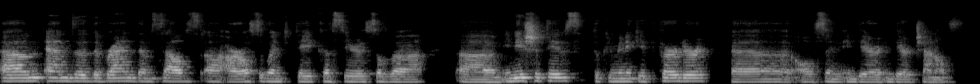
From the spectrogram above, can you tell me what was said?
Um, and the brand themselves uh, are also going to take a series of uh, um, initiatives to communicate further uh, also in, in their in their channels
